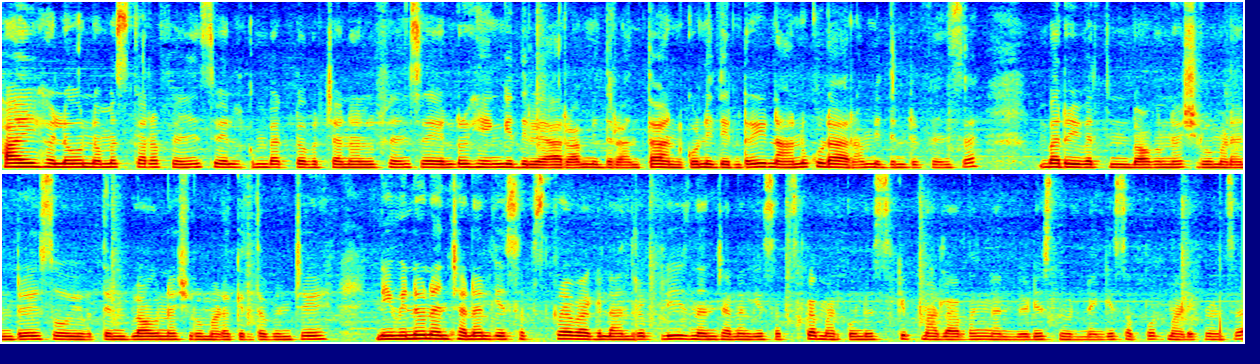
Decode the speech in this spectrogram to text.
ಹಾಯ್ ಹಲೋ ನಮಸ್ಕಾರ friends welcome back to our channel friends ಎಲ್ಲರೂ ಹೆಂಗಿದ್ರಿ? ಆರಾಮಿದ್ರ ಅಂತ ಅಂದ್ಕೊಂಡಿದ್ದೀನಿ ರೀ ನಾನು ಕೂಡ ಆರಾಮಿದ್ದೀನಿ ರೀ ಫ್ರೆಂಡ್ಸ್ ಬರ್ರಿ, ಇವತ್ತಿನ ಬ್ಲಾಗನ್ನ ಶುರು ಮಾಡೋಣ ರೀ ಸೊ ಇವತ್ತಿನ ಬ್ಲಾಗ್ನ ಶುರು ಮಾಡೋಕ್ಕಿಂತ ಮುಂಚೆ, ನೀವಿನ್ನೂ ನನ್ನ ಚಾನಲ್ಗೆ ಸಬ್ಸ್ಕ್ರೈಬ್ ಆಗಿಲ್ಲ ಅಂದರೆ ಪ್ಲೀಸ್ ನನ್ನ ಚಾನಲ್ಗೆ ಸಬ್ಸ್ಕ್ರೈಬ್ ಮಾಡಿಕೊಂಡು ಸ್ಕಿಪ್ ಮಾಡಲಾರ್ದಂಗೆ ನನ್ನ ವೀಡಿಯೋಸ್ ನೋಡಿ ನನಗೆ ಸಪೋರ್ಟ್ ಮಾಡಿ ಫ್ರೆಂಡ್ಸ್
